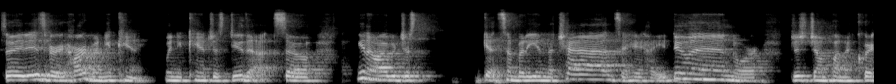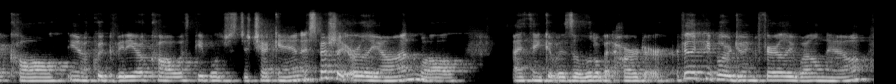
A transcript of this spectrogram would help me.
So it is very hard when you can't when you can't just do that. So you know i would just get somebody in the chat and say, hey, how you doing? Or just jump on a quick call, you know, a quick video call with people just to check in, especially early on. While I think it was a little bit harder. I feel like people are doing fairly well now,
